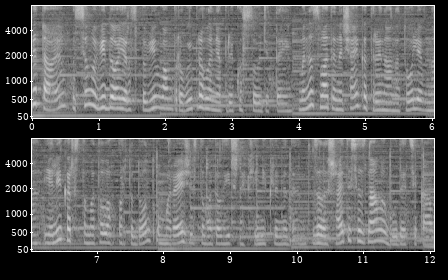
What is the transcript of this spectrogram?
Вітаю! У цьому відео я розповім вам про виправлення прикусу у дітей. Мене звати Нечай Катерина Анатоліївна. Я лікар-стоматолог-ортодонт у мережі стоматологічних клінік Клінідент. Залишайтеся з нами, буде цікаво.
